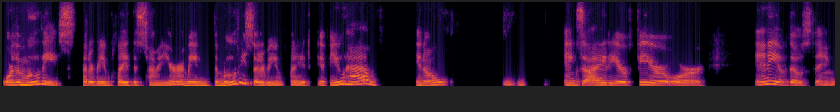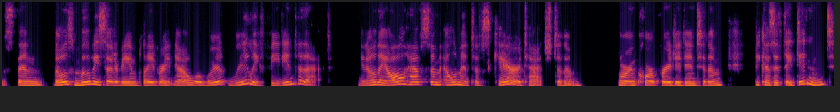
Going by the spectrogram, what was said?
Or the movies that are being played this time of year. I mean, the movies that are being played. If you have, you know, anxiety or fear or any of those things, then those movies that are being played right now will re- really feed into that. You know, they all have some element of scare attached to them or incorporated into them because if they didn't,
